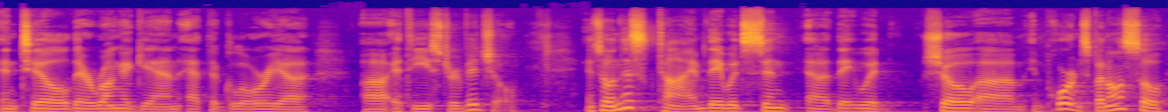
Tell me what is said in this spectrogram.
until they're rung again at the Gloria uh, at the Easter Vigil. And so in this time, they would send, uh, they would show um, importance, but also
